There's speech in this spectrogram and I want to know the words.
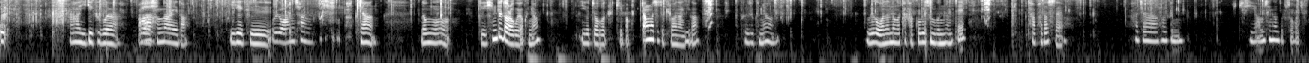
오, 아 이게 그거야. 아 장난 아니다. 이게 그 우리가 한창 그냥 너무 그 힘들더라고요. 그냥 이것저것 이렇게 막딱 맞춰서 교환하기가. 그래서 그냥 우리가 원하는 거 다 갖고 계신 분한테 다 받았어요. 하자 하긴 솔직히 아무 생각이 없어가지고.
